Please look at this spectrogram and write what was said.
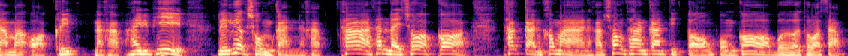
นำมาออกคลิปนะครับ ให้พี่ๆได้เลือกชมกันนะครับ ถ้าท่านใดชอบก็ทักกันเข้ามานะครับ ช่องทางการติดต่อของผมก็เบอร์โทรศัพท์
